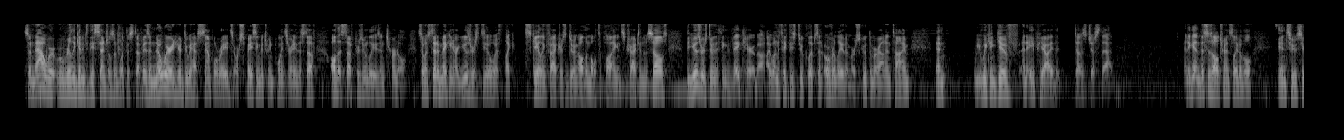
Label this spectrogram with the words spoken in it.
So now we're, we're really getting to the essentials of what this stuff is. And nowhere in here do we have sample rates or spacing between points or any of this stuff. All that stuff presumably is internal. So instead of making our users deal with like scaling factors and doing all the multiplying and subtracting themselves, the user is doing the thing they care about. I want to take these two clips and overlay them or scoot them around in time. And we, we can give an API that does just that. And again, this is all translatable into C++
